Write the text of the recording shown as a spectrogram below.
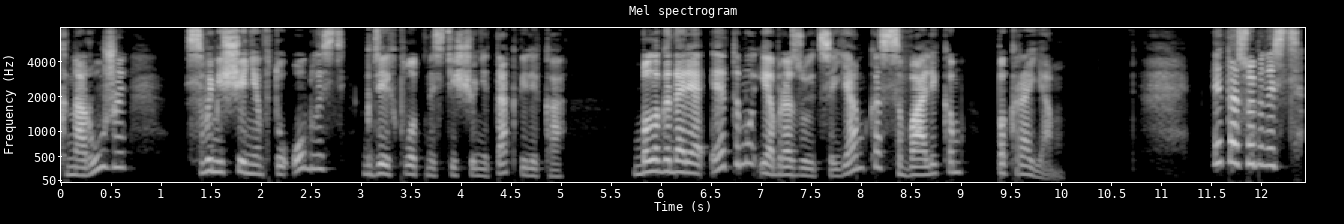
к наружу с вымещением в ту область, где их плотность еще не так велика. Благодаря этому и образуется ямка с валиком по краям. Эта особенность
